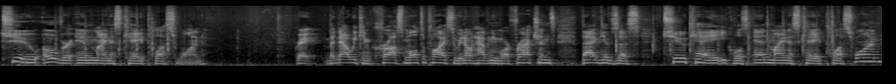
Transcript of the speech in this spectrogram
2 over n minus k plus 1. Great, but now we can cross multiply so we don't have any more fractions. That gives us 2k equals n minus k plus 1,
